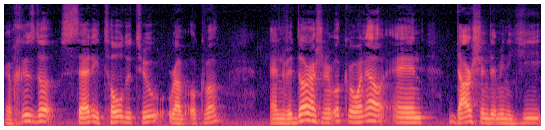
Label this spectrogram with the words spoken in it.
Rav Chizda said, he told it to Rav Ukva, and Vidarash and Rav Ukva went out and darshaned it, meaning he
